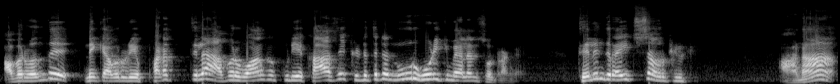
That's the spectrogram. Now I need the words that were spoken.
அவர் வந்து இன்னைக்கு அவருடைய படத்துல அவர் வாங்கக்கூடிய காசை கிட்டத்தட்ட நூறு கோடிக்கு மேலன்னு சொல்றாங்க. தெலுங்கு ரைட்ஸ் அவருக்கு இருக்கு. ஆனா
